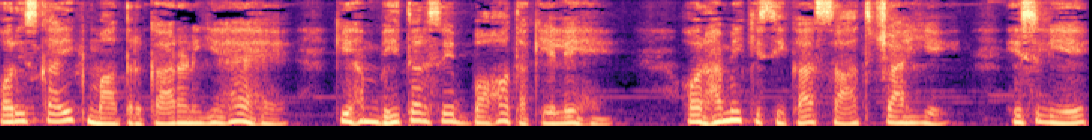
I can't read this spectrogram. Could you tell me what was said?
और इसका एकमात्र कारण यह है कि हम भीतर से बहुत अकेले हैं और हमें किसी का साथ चाहिए। इसलिए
